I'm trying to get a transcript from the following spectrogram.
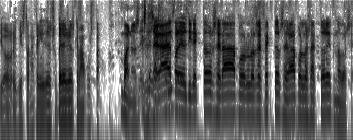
yo he visto una peli de superhéroes que me ha gustado. Bueno, es que las será por de- el director, será por los efectos, será por los actores, no lo sé.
